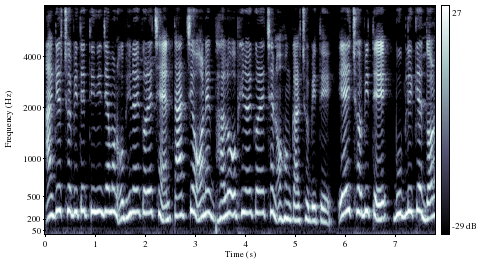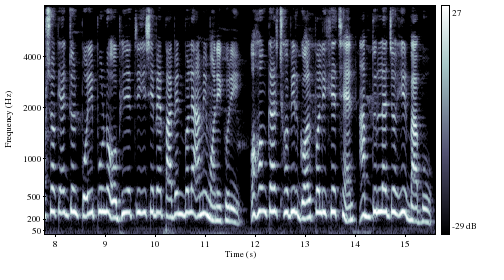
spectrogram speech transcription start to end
আগের ছবিতে তিনি যেমন অভিনয় করেছেন, তার চেয়ে অনেক ভালো অভিনয় করেছেন অহংকার ছবিতে। এই ছবিতে বুবলিকে দর্শক একজন পরিপূর্ণ অভিনেত্রী হিসেবে পাবেন বলে আমি মনে করি। অহংকার ছবির গল্প লিখেছেন আবদুল্লাহ জহির বাবু।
